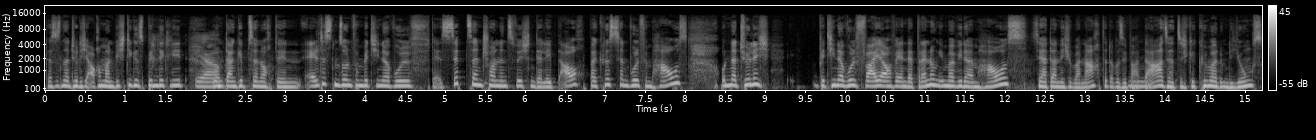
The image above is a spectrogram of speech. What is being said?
das ist natürlich auch immer ein wichtiges Bindeglied. Ja. Und dann gibt's ja noch den ältesten Sohn von Bettina Wulff, der ist 17 schon inzwischen, der lebt auch bei Christian Wulff im Haus. Und natürlich Bettina Wulff war ja auch während der Trennung immer wieder im Haus. Sie hat da nicht übernachtet, aber sie war mhm. da. Sie hat sich gekümmert um die Jungs.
